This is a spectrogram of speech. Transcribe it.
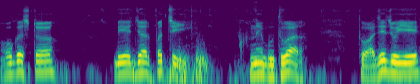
ઓગસ્ટ બે હજાર પચીસ અને બુધવાર. તો આજે જોઈએ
